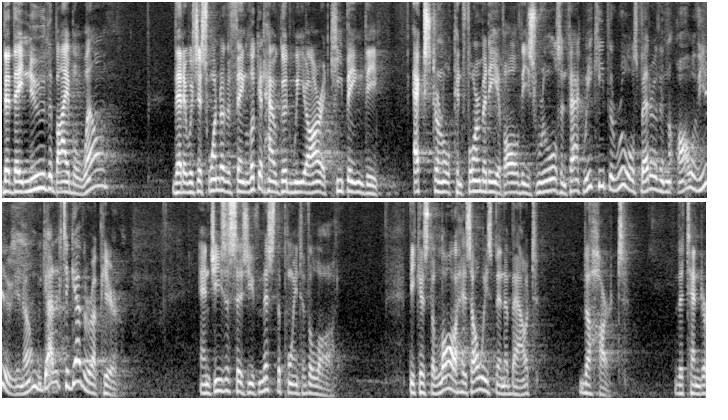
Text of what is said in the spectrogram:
that they knew the Bible well, that it was just one other thing. Look at how good we are at keeping the external conformity of all these rules. In fact, we keep the rules better than all of you, you know? We got it together up here. And Jesus says, You've missed the point of the law. Because the law has always been about the heart, the tender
